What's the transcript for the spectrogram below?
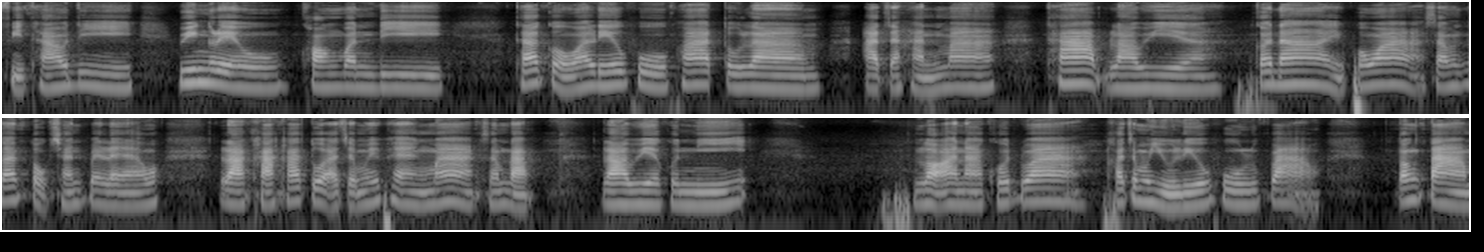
ฝีเท้าดี วิ่งเร็วคลองบอลดี ถ้าเกิดว่าเลี้ยวภูลพลาดตุลาม อาจจะหันมาทาบลาเวียก็ได้ เพราะว่าซามันตันตกชั้นไปแล้ว ราคาค่าตัวอาจจะไม่แพงมากสำหรับลาเวียคนนี้รออนาคตว่าเขาจะมาอยู่ลิเวอร์พูลหรือเปล่า ต้องตาม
